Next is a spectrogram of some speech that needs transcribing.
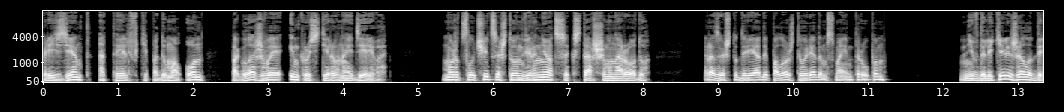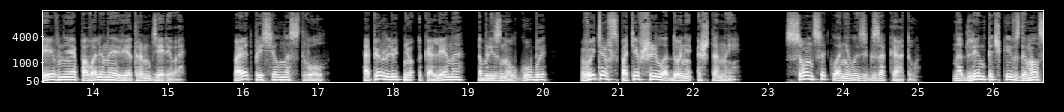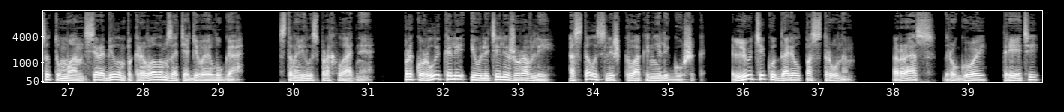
«Презент от эльфки», — подумал он, поглаживая инкрустированное дерево. «Может случиться, что он вернется к старшему народу. Разве что дриады положат его рядом с моим трупом. Невдалеке лежало древнее, поваленное ветром дерево. Поэт присел на ствол, опер лютню о колено, облизнул губы, вытер вспотевшие ладони о штаны. Солнце клонилось к закату. Над ленточкой вздымался туман, серо-белым покрывалом затягивая луга. Становилось прохладнее. Прокурлыкали и улетели журавли, осталось лишь кваканье лягушек. Лютик ударил по струнам. Раз, другой, третий.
